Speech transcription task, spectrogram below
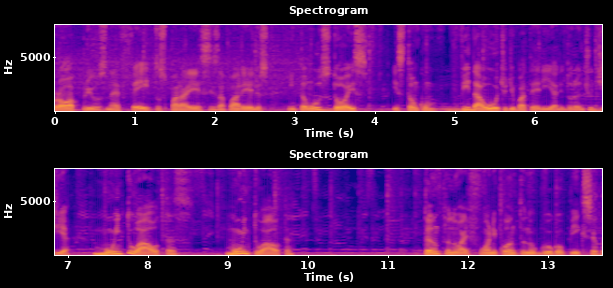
próprios, né, feitos para esses aparelhos. Então os dois estão com vida útil de bateria ali durante o dia muito altas, muito alta, tanto no iPhone quanto no Google Pixel.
